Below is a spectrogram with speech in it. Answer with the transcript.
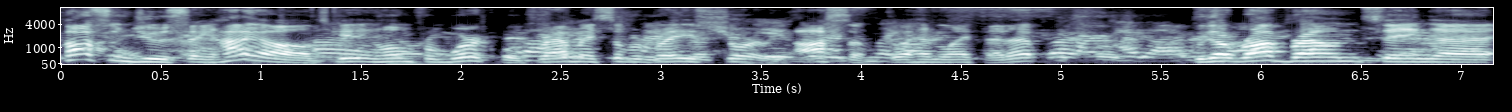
Possum Juice saying, Hi, all. It's getting home from work. We'll grab my Silver Blaze shortly. Awesome. Go ahead and light that up. We got Rob Brown saying, uh,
